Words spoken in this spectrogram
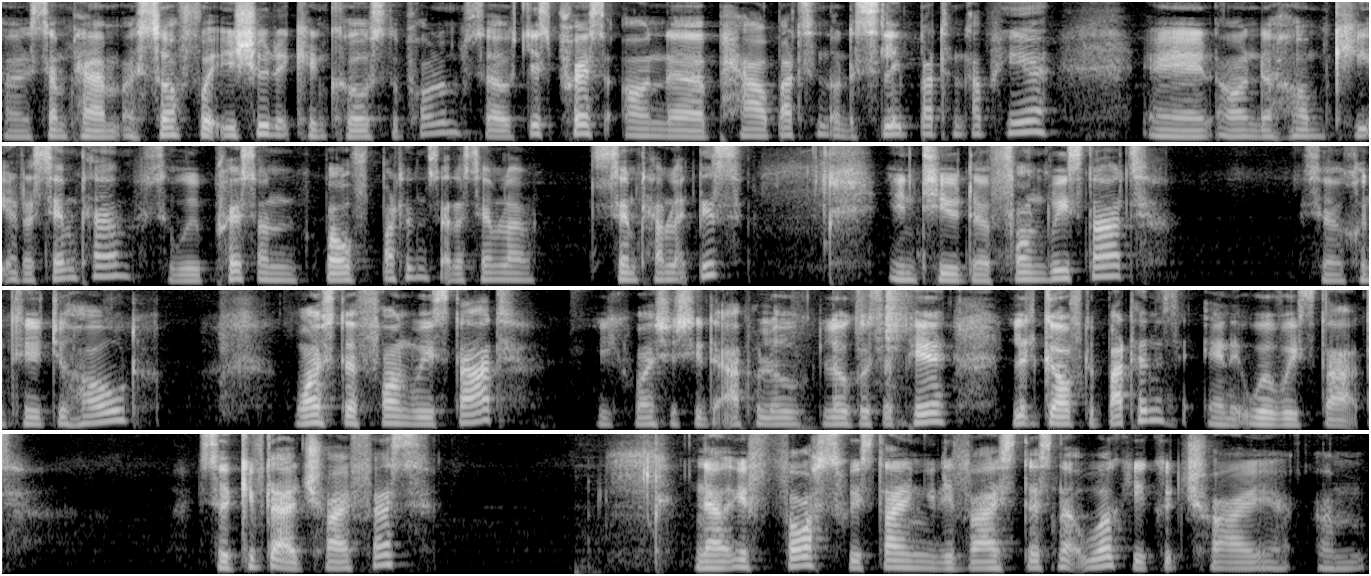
uh, sometimes a software issue that can cause the problem. So just press on the power button or the sleep button up here and on the home key at the same time. So we press on both buttons at the same, same time like this into the phone restart. So continue to hold. Once the phone restart, once you see the Apple logos appear, let go of the buttons and it will restart. So give that a try first. Now, if force restarting your device does not work, you could try um,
